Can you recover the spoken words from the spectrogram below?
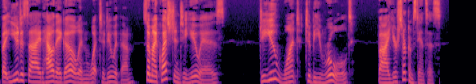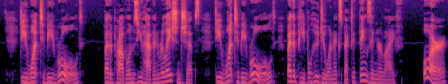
but you decide how they go and what to do with them. So, my question to you is Do you want to be ruled by your circumstances? Do you want to be ruled by the problems you have in relationships? Do you want to be ruled by the people who do unexpected things in your life? Or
